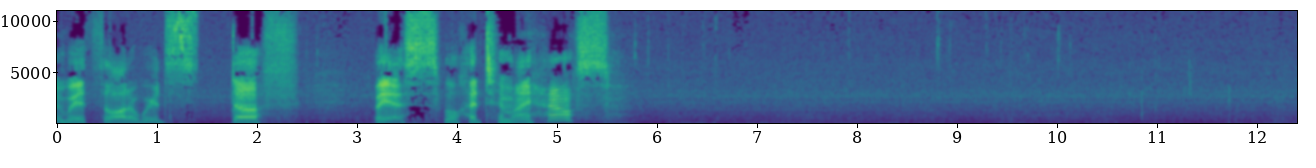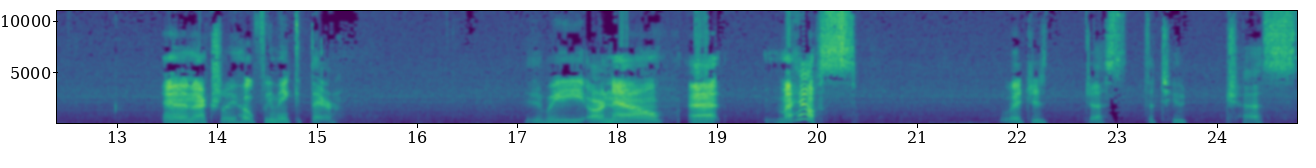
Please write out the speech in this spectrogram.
with a lot of weird stuff. But yes, we'll head to my house. And actually hope we make it there. We are now at my house, which is just the two chests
